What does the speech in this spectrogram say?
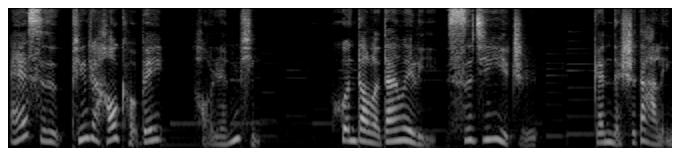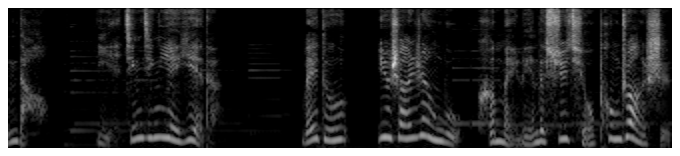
S 凭着好口碑、好人品，混到了单位里司机一职，跟的是大领导，也兢兢业业的。唯独遇上任务和美莲的需求碰撞时，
